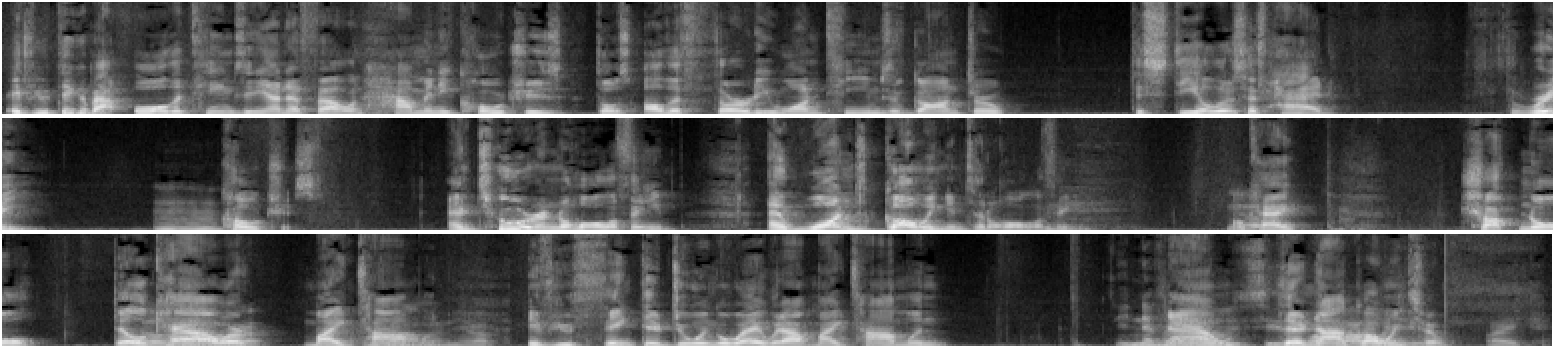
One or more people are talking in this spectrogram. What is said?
If you think about all the teams in the NFL and how many coaches those other 31 teams have gone through, the Steelers have had 3 mm-hmm. coaches, and two are in the Hall of Fame, and one's going into the Hall of Fame. Yep. Okay? Chuck Noll, Bill, Bill Cower, Cowher, Mike Tomlin. Tomlin, yep. If you think they're doing away without Mike Tomlin, Now, had a good season. they're not why going to. Like,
